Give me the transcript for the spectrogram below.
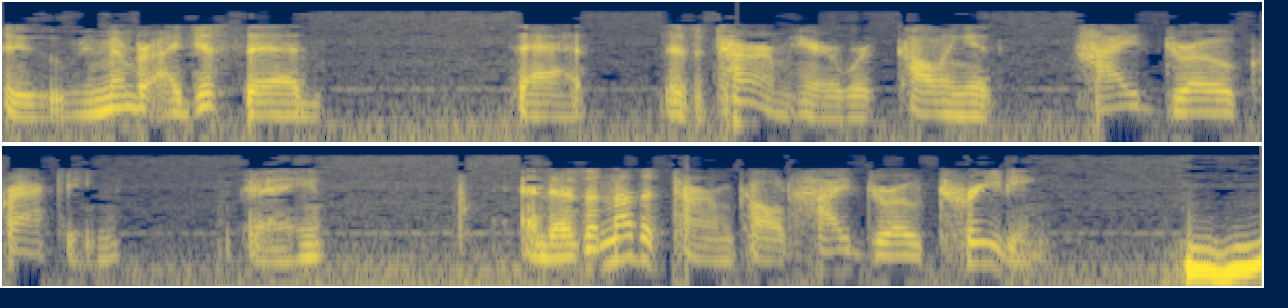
to, remember I just said that there's a term here, we're calling it hydrocracking, okay? And there's another term called hydrotreating. Mm-hmm.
